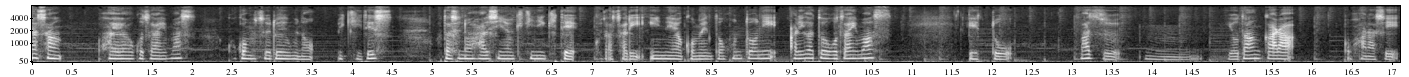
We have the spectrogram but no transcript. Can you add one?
皆さん、おはようございます。ココムスルームのミキです。私の配信を聞きに来てくださり、いいねやコメント本当にありがとうございます。えっと、まず、うん、余談からお話し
